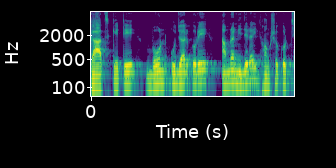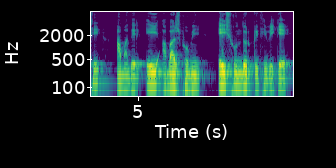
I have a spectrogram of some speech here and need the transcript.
গাছ কেটে, বন উজাড় করে আমরা নিজেরাই ধ্বংস করছি আমাদের এই আবাসভূমি, এই সুন্দর পৃথিবীকে।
